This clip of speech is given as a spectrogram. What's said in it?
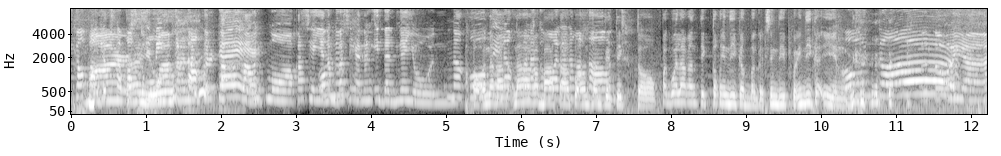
Ikaw bakit ka Mars, pasok tayo. sa Baka TikToker ka eh? account mo kasi yan Oh, ang basihan ng edad ngayon. Naku, Oo, naka, kailangan ko pala nakakabata gumawa po ng ang account. pagti-TikTok. Pag wala kang TikTok, hindi ka bagets, hindi po, hindi ka in. Oh no! Totoo yan.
